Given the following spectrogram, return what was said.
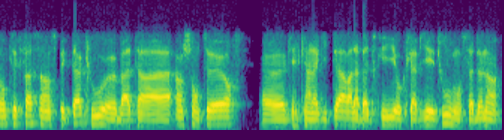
quand tu es face à un spectacle où euh, bah t'as un chanteur, euh, quelqu'un à la guitare, à la batterie, au clavier et tout, bon, ça donne un,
